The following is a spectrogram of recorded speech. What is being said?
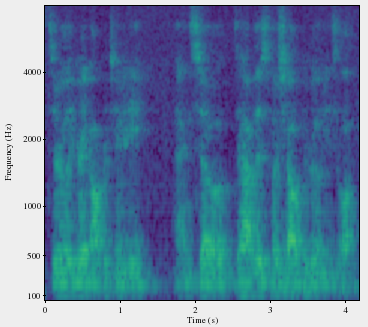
it's a really great opportunity, and so to have this much help, it really means a lot.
